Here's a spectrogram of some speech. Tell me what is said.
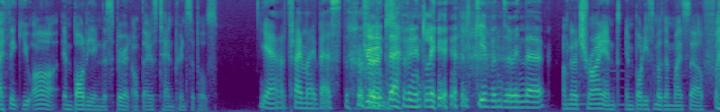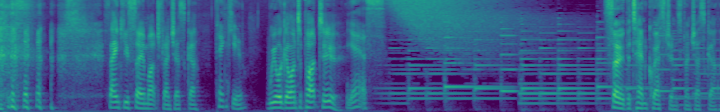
I think you are embodying the spirit of those 10 principles. Yeah, I'll try my best. Good. Definitely. I'll keep on doing that. I'm going to try and embody some of them myself. Thank you so much, Francesca. Thank you. We will go on to part two. Yes. So, the 10 questions, Francesca.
